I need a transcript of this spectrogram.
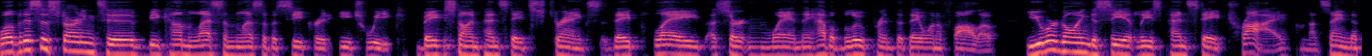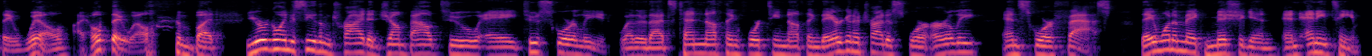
Well, this is starting to become less and less of a secret each week based on Penn State's strengths. They play a certain way and they have a blueprint that they want to follow. You are going to see at least Penn State try. I'm not saying that they will. I hope they will, but you're going to see them try to jump out to a two score lead, whether that's 10 nothing, 14 nothing. They are going to try to score early and score fast. They want to make Michigan and any team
